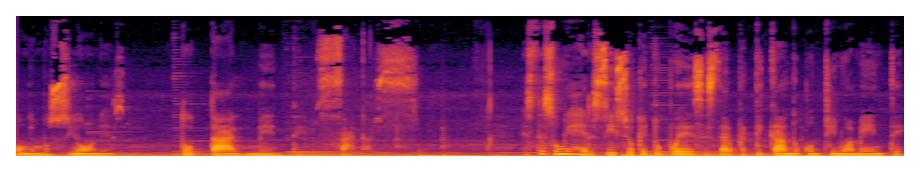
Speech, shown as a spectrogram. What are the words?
con emociones totalmente sanas. Este es un ejercicio que tú puedes estar practicando continuamente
